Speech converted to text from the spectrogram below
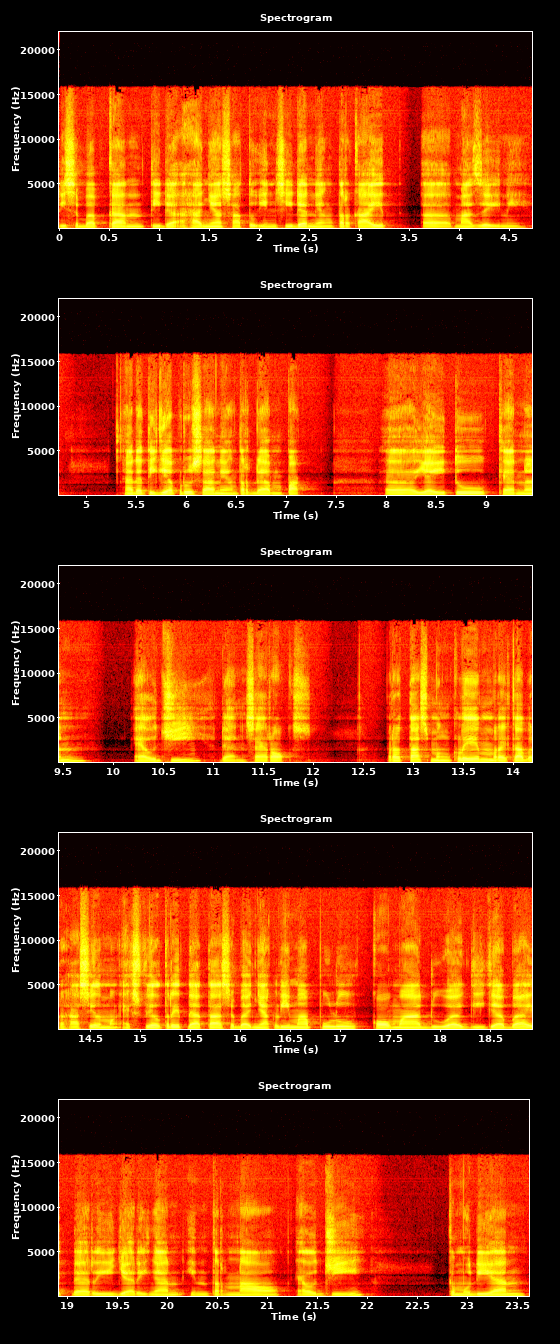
disebabkan tidak hanya satu insiden yang terkait uh, Maze ini, ada tiga perusahaan yang terdampak, eh, yaitu Canon, LG, dan Xerox. Peretas mengklaim mereka berhasil mengexfiltrate data sebanyak 50,2 GB dari jaringan internal LG, kemudian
